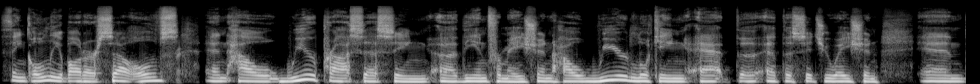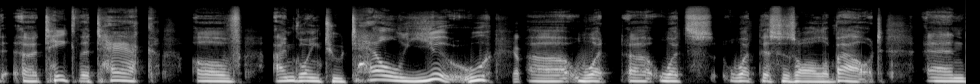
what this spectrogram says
think only about ourselves right. and how we're processing uh, the information, how we're looking at the at the situation, and uh, take the tack of I'm going to tell you yep. uh, what uh, what's what this is all about, and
